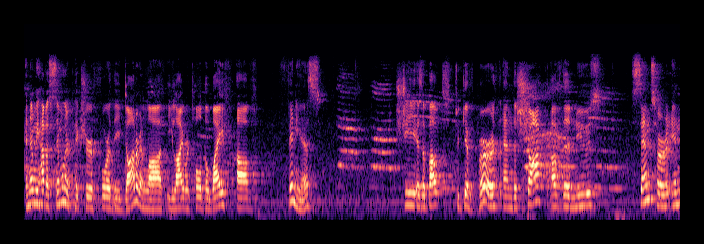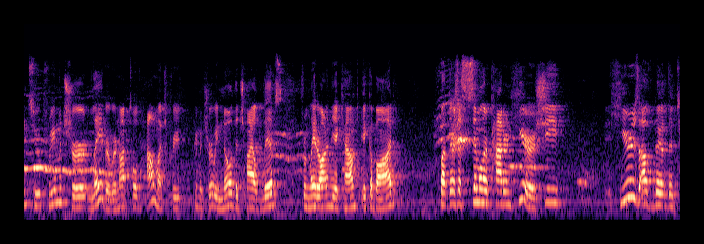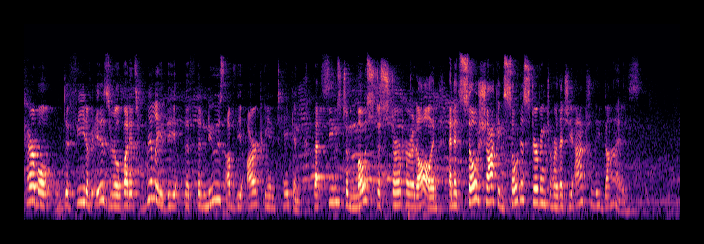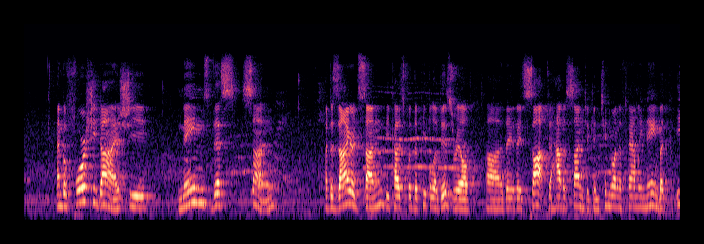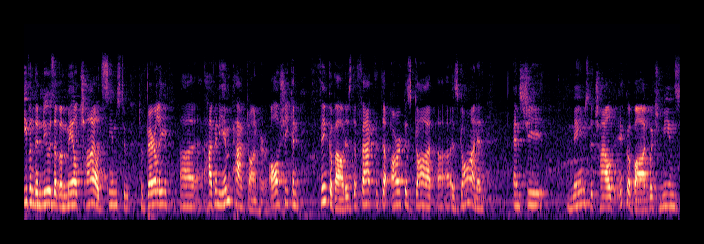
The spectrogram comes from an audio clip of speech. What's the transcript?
And then we have a similar picture for the daughter in law of Eli. We're told the wife of Phinehas. She is about to give birth, and the shock of the news sends her into premature labor. We're not told how much pre- premature. We know the child lives from later on in the account, Ichabod. But there's a similar pattern here. She hears of the, the terrible defeat of Israel, but it's really the, the, the, news of the ark being taken that seems to most disturb her at all. And, and it's so shocking, so disturbing to her that she actually dies. And before she dies, she names this son a desired son because for the people of Israel, uh, they, they sought to have a son to continue on the family name, but even the news of a male child seems to, to barely uh, have any impact on her. All she can think about is the fact that the ark is, God, uh, is gone, and, and she names the child Ichabod, which means,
